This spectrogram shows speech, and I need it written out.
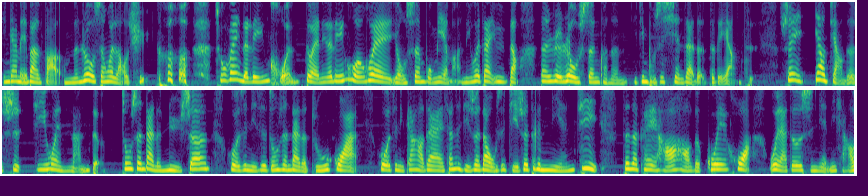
应该没办法了，我们的肉身会老去，呵 呵除非你的灵魂，对，你的灵魂会永生不灭嘛，你会再遇到，但是肉身可能已经不是现在的这个样子。所以要讲的是机会难得，中生代的女生，或者是你是中生代的主管。或者是你刚好在三十几岁到五十几岁这个年纪，真的可以好好的规划未来这二十年你想要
